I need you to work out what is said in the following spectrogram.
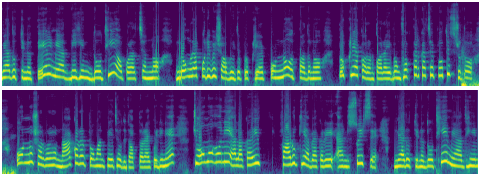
মেয়াদ উত্তীর্ণ তেল, মেয়াদবিহীন দধি, অপরাচ্ছন্ন নোংরা পরিবেশ, অবৈধ প্রক্রিয়ায় পণ্য উৎপাদন ও প্রক্রিয়াকরণ করা এবং ভোক্তার কাছে প্রতিশ্রুত পণ্য সরবরাহ না করার প্রমাণ পেয়েছে অধিদপ্তর। একই দিনে চৌমোহনী এলাকায় ফারুকিয়া বেকারি অ্যান্ড সুইটসে মেয়াদ উত্তীর্ণ দধি মেয়াদহীন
